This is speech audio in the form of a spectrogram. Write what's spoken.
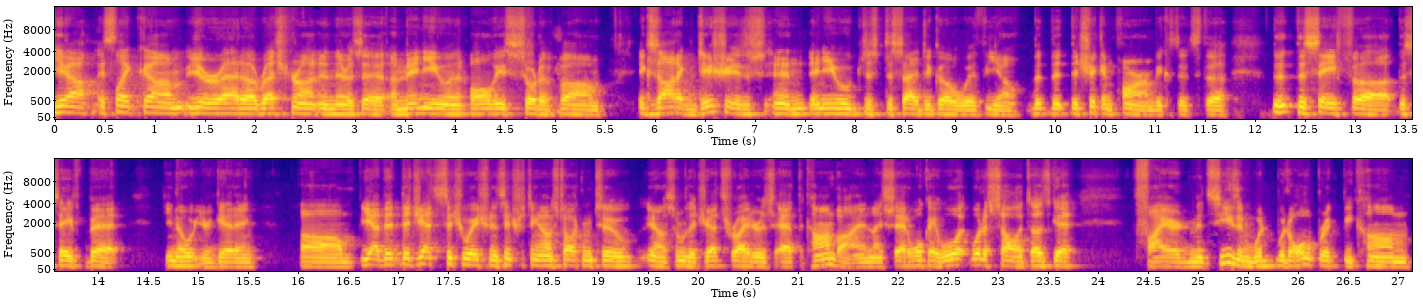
yeah, it's like um, you're at a restaurant and there's a, a menu and all these sort of um, exotic dishes, and and you just decide to go with you know the the, the chicken parm because it's the the, the safe uh, the safe bet. You know what you're getting. Um, yeah, the, the Jets situation is interesting. I was talking to you know some of the Jets writers at the combine, and I said, okay, what what if Saleh does get fired midseason? Would would Ulbrich become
